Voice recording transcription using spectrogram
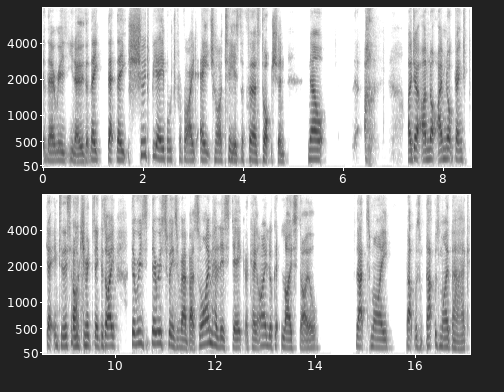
there is, you know, that they that they should be able to provide HRT as the first option. Now, I don't. I'm not. I'm not going to get into this argument today because I there is there is swings around about. So I'm holistic. Okay, I look at lifestyle. That's my that was that was my bag.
